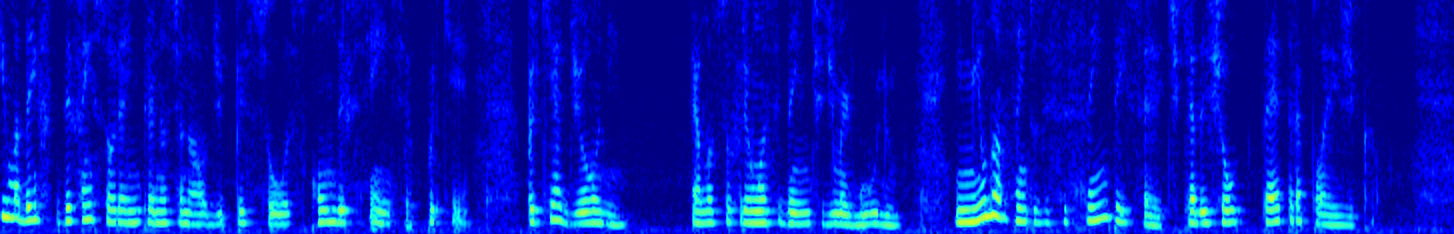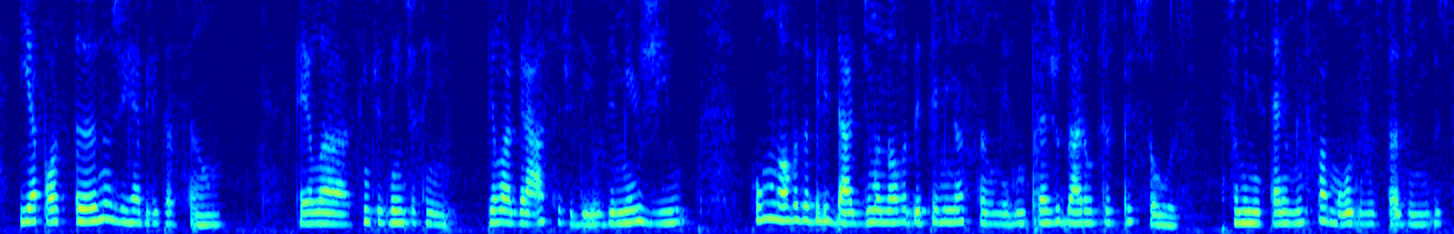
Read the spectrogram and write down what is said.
e uma defensora internacional de pessoas com deficiência. Por quê? Porque a Johnny ela sofreu um acidente de mergulho em 1967 que a deixou tetraplégica. E após anos de reabilitação, ela simplesmente assim pela graça de Deus, emergiu com novas habilidades e uma nova determinação mesmo para ajudar outras pessoas. Seu ministério é muito famoso nos Estados Unidos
